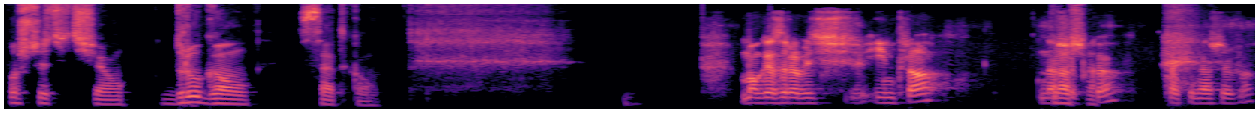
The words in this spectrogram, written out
poszczycić się drugą setką. Mogę zrobić intro na Proszę. szybko? Takie na żywo?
